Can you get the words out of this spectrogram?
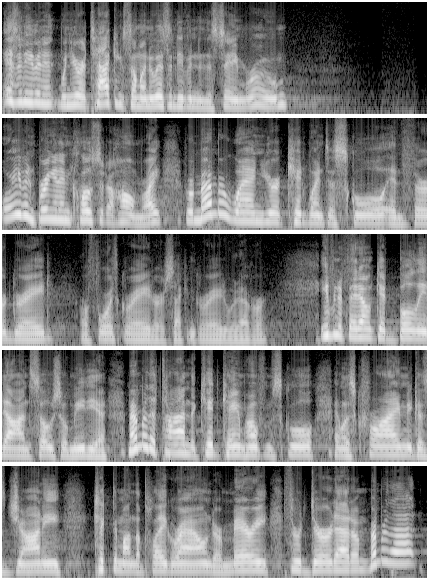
isn't even when you're attacking someone who isn't even in the same room. Or even bring it in closer to home, right? Remember when your kid went to school in third grade or fourth grade or second grade or whatever? Even if they don't get bullied on social media. Remember the time the kid came home from school and was crying because Johnny kicked him on the playground or Mary threw dirt at him? Remember that?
